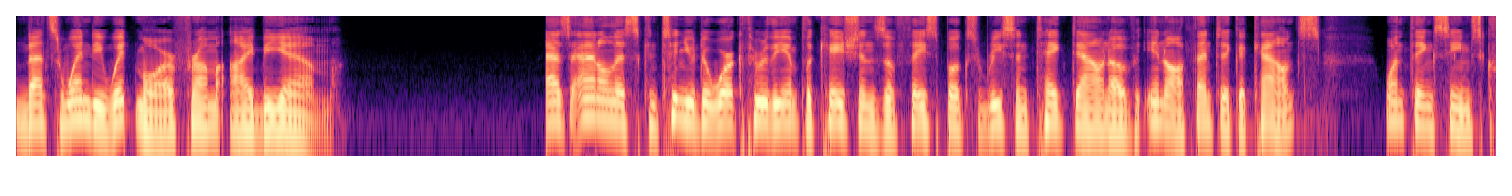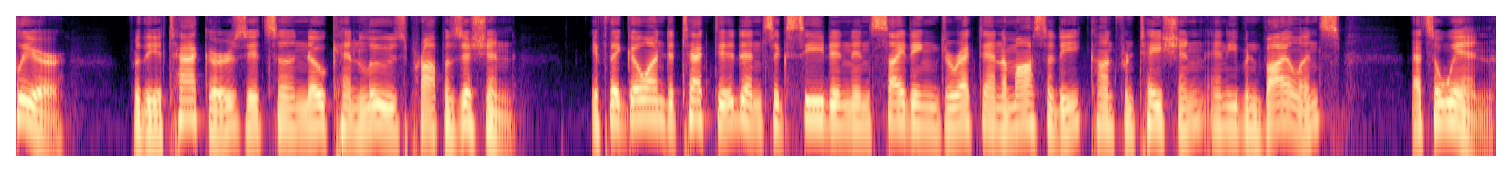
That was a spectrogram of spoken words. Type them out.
That's Wendy Whitmore from IBM. As analysts continue to work through the implications of Facebook's recent takedown of inauthentic accounts, one thing seems clear. For the attackers, it's a no can lose proposition. If they go undetected and succeed in inciting direct animosity, confrontation, and even violence, that's a win.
